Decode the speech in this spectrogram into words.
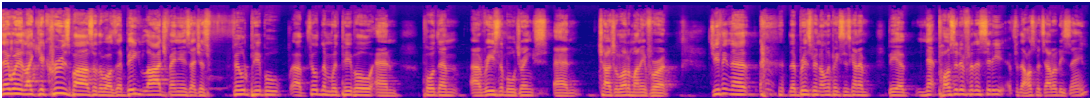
they were like your cruise bars of the world. They're big, large venues that just filled people, uh, filled them with people, and poured them uh, reasonable drinks and charged a lot of money for it. Do you think the the Brisbane Olympics is going to be a net positive for the city for the hospitality scene?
